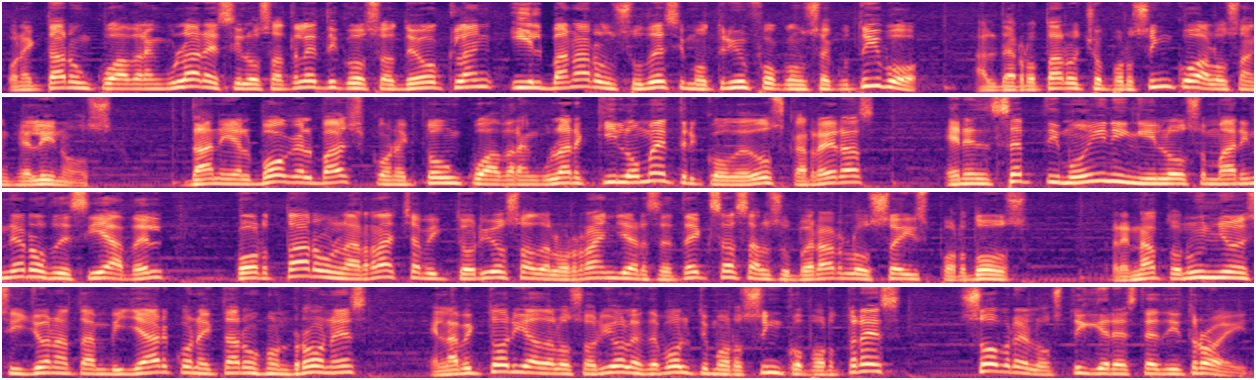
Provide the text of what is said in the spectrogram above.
conectaron cuadrangulares y los Atléticos de Oakland hilvanaron su décimo triunfo consecutivo al derrotar 8 por 5 a los Angelinos. Daniel Vogelbach conectó un cuadrangular kilométrico de dos carreras en el séptimo inning y los Marineros de Seattle cortaron la racha victoriosa de los Rangers de Texas al superar los 6 por 2. Renato Núñez y Jonathan Villar conectaron jonrones en la victoria de los Orioles de Baltimore 5 por 3 sobre los Tigres de Detroit.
